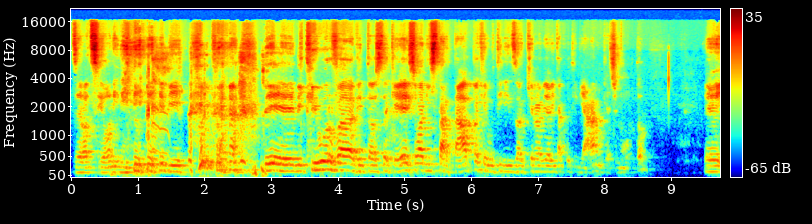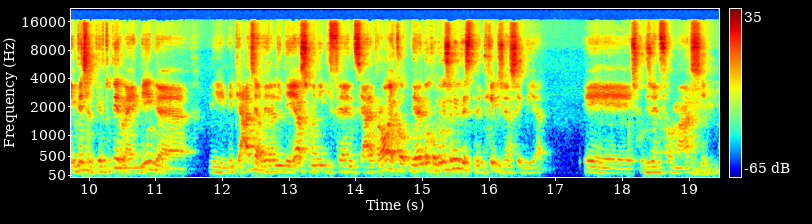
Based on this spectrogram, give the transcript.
zero azioni di, di, di, di, Curve piuttosto che insomma di startup che utilizzo anche nella mia vita quotidiana, mi piace molto. E invece il peer-to-peer lending... Eh, mi, mi piace avere l'idea insomma, di differenziare, però ecco, mi rendo conto che sono investimenti che bisogna seguire e su cui bisogna informarsi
